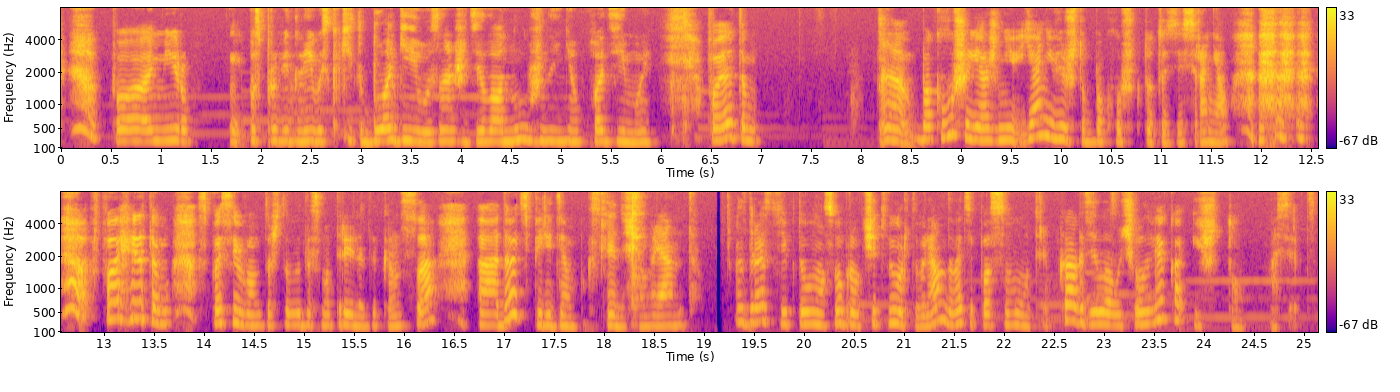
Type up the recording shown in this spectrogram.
по миру по справедливости, какие-то благие, вот, знаешь, дела нужные, необходимые. Поэтому э, Баклуши я же не, я не вижу, чтобы Баклуши кто-то здесь ронял. Поэтому спасибо вам, то, что вы досмотрели до конца. А, давайте перейдем к следующему варианту. Здравствуйте, кто у нас выбрал четвертый вариант. Давайте посмотрим, как дела у человека и что на сердце.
